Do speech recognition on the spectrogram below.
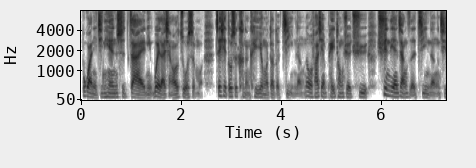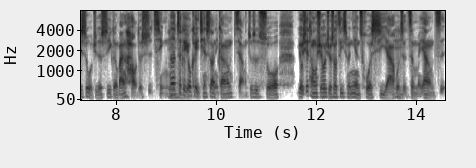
不管你今天是在你未来想要做什么，这些都是可能可以用得到的技能。那我发现陪同学去训练这样子的技能，其实我觉得是一个蛮好的事情。那这个又可以牵涉到你刚刚讲，就是说有些同学会觉得说自己是不是念错系啊，或者怎么样子。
